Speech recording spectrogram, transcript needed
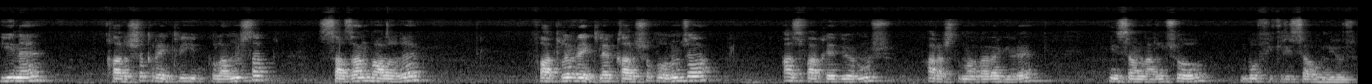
yine karışık renkli ip kullanırsak sazan balığı farklı renkler karışık olunca az fark ediyormuş. Araştırmalara göre insanların çoğu bu fikri savunuyor.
